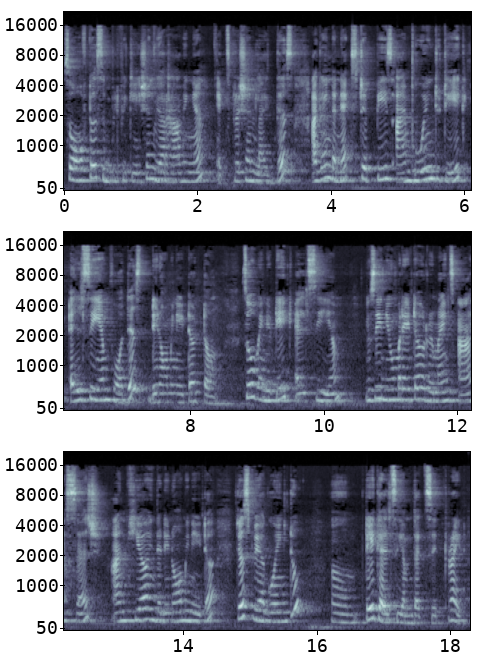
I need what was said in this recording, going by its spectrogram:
So after simplification, we are having an expression like this. Again, the next step is I am going to take LCM for this denominator term. So when you take LCM, you see numerator remains as such and here in the denominator just we are going to um, take LCM that's it right.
